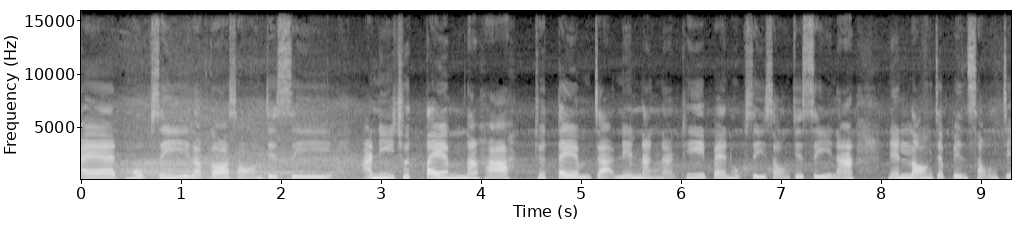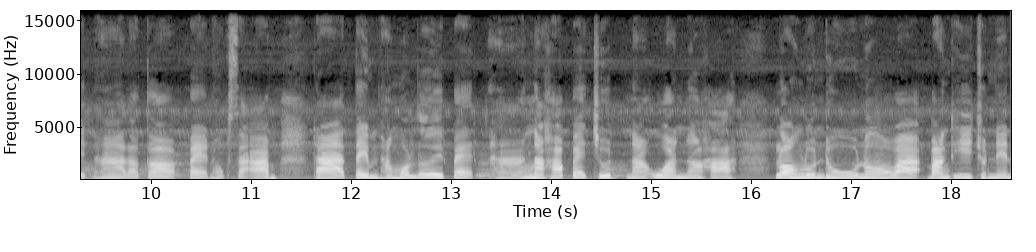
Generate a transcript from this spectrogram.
864 แล้วก็ 274 อันนี้ชุดเต็มนะคะ ชุดเต็มจะเน้นหนักๆที่ 864 274 นะ เน้นรองจะเป็น 275 แล้วก็ 863 ถ้าเต็มทั้งหมดเลย 8 หางนะคะ 8 ชุดนะอ้วนนะคะลองลุ้นดูเนาะว่าบางทีชุดเน้น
